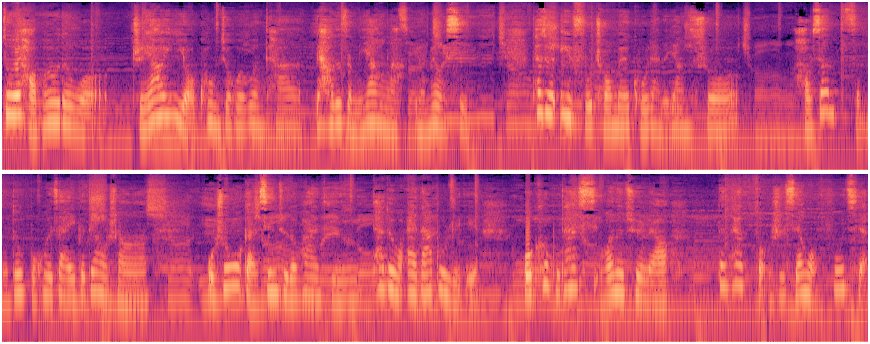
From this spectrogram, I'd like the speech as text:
作为好朋友的我，只要一有空就会问他聊得怎么样了，有没有戏。他就一副愁眉苦脸的样子说，好像怎么都不会在一个调上啊。我说我感兴趣的话题，他对我爱答不理；我科普他喜欢的去聊。但他总是嫌我肤浅，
